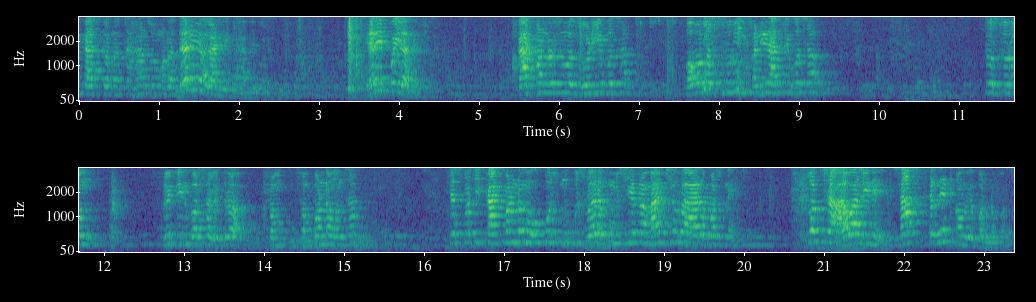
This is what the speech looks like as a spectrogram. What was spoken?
विकास गर्न चाहन्छौँ भनेर धेरै अगाडिदेखि हामीले धेरै पहिलादेखि काठमाडौँसँग जोडिएको छ। अब त सुरुङ खनिराखिएको छ। त्यो सुरुङ दुई तिन वर्षभित्र सम्- सम्पन्न हुन्छ। त्यसपछि काठमाडौँमा उकुस मुकुस भएर गुम्सिएका मान्छेहरू आएर बस्ने स्वच्छ हावा लिने सास फेर्ने ठाउँ यो बन्नुपर्छ।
